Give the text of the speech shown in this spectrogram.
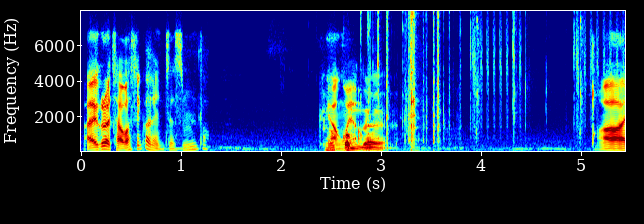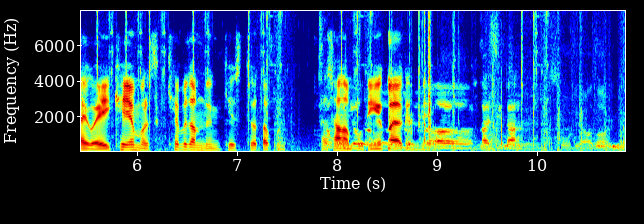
아이 그래 잡았으니까 괜찮습니다. 양호야. 개겁네. 아 이거 AKM으로 스캡을 잡는 퀘스트다 보니 다시 하나 모딩 해가야겠네요. 어 까지가. 네, 소리 하다. 이거.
